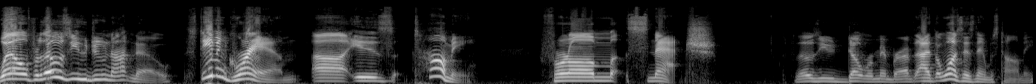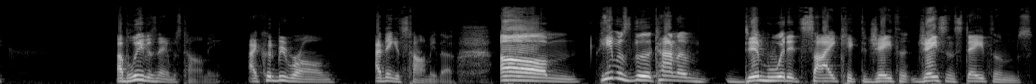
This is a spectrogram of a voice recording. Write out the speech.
Well, for those of you who do not know, Stephen Graham uh, is Tommy from Snatch. For those of you who don't remember, I, I his name was Tommy. I believe his name was Tommy. I could be wrong. I think it's Tommy though. Um, he was the kind of dim-witted sidekick to Jason, Jason Statham's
